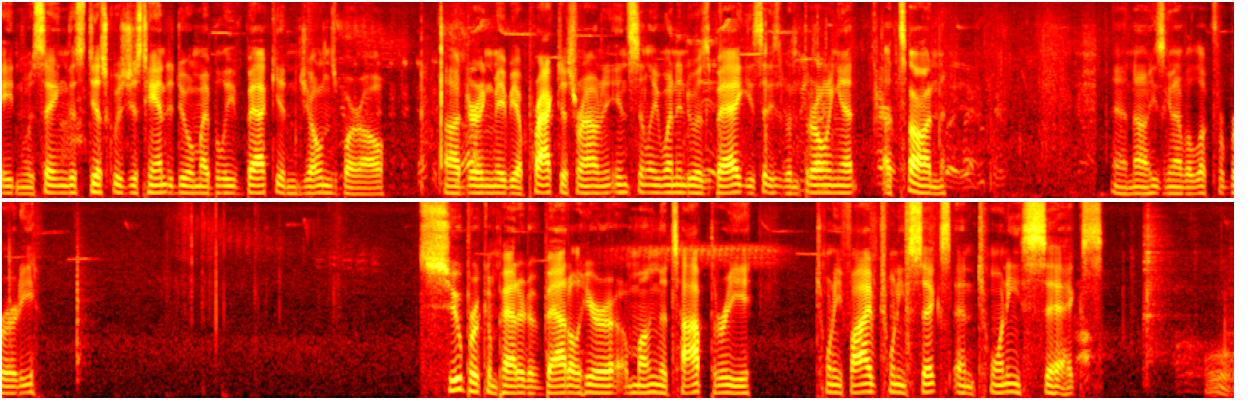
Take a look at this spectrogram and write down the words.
Aidan was saying this disc was just handed to him, I believe, back in Jonesboro uh, during maybe a practice round and instantly went into his bag. He said he's been throwing it a ton. And now he's going to have a look for birdie. Super competitive battle here among the top three 25, 26, and 26. Ooh.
